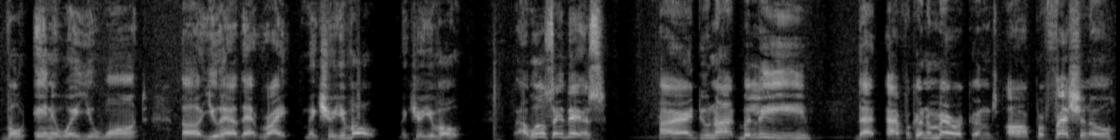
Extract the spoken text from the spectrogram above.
Vote any way you want. Uh, you have that right. Make sure you vote. Make sure you vote. But I will say this. I do not believe that African Americans are professional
